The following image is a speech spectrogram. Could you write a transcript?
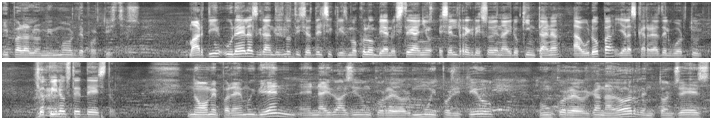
y para los mismos deportistas. Martín, una de las grandes noticias del ciclismo colombiano este año es el regreso de Nairo Quintana a Europa y a las carreras del World Tour. ¿Qué opina usted de esto? No, me parece muy bien. Eh, Nairo ha sido un corredor muy positivo, un corredor ganador, entonces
